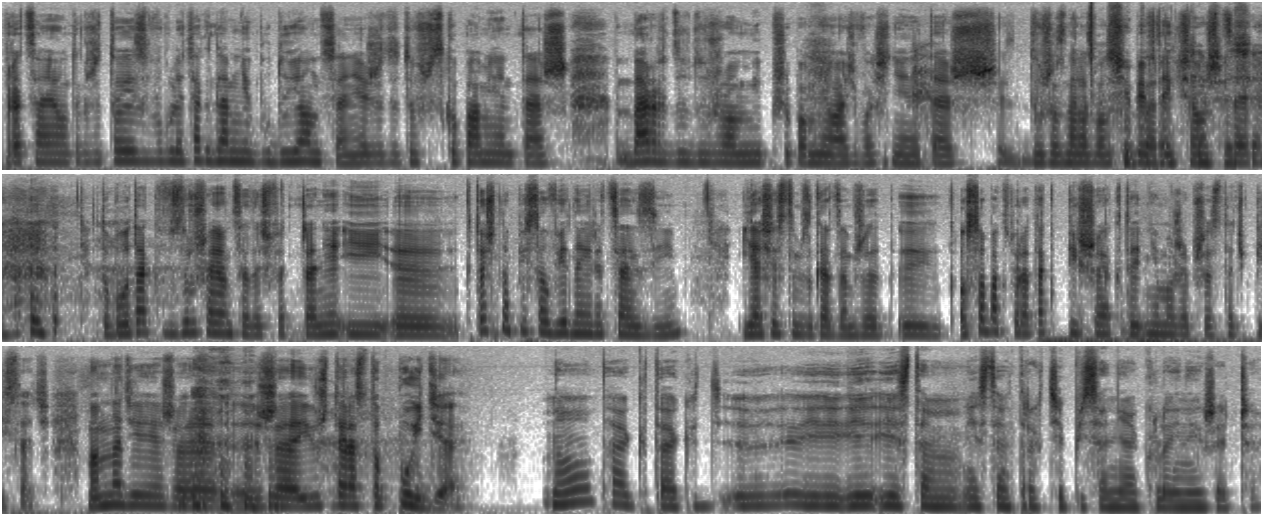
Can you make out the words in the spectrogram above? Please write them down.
wracają, także to jest w ogóle tak dla mnie budujące, nie? Że ty to wszystko pamiętasz. Bardzo dużo mi przypomniałaś właśnie też, dużo znalazłam Super, siebie w tej książce. To było tak wzruszające doświadczenie i y, ktoś napisał w jednej recenzji, i ja się z tym zgadzam, że y, osoba, która tak pisze jak ty, nie może przestać pisać. Mam nadzieję, że, że już teraz to pójdzie. No tak, tak. Y, jestem, jestem w trakcie pisania kolejnych rzeczy.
